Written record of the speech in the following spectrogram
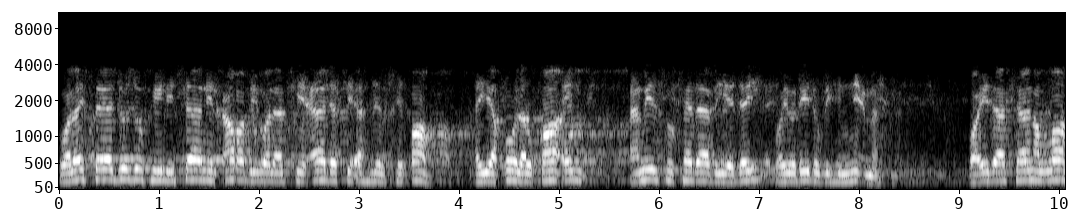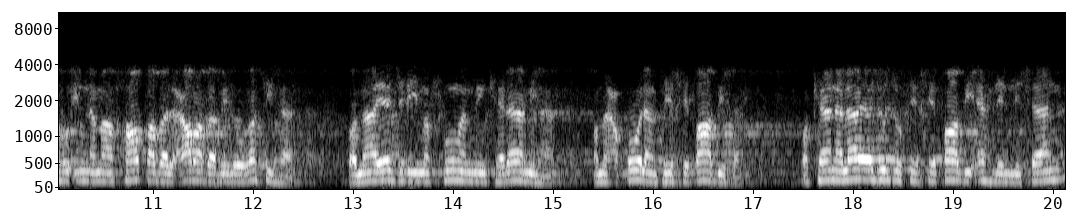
وليس يجوز في لسان العرب ولا في عادة أهل الخطاب أن يقول القائل عملت كذا بيدي ويريد به النعمة. وإذا كان الله إنما خاطب العرب بلغتها وما يجري مفهوما من كلامها ومعقولا في خطابها. وكان لا يجوز في خطاب أهل اللسان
